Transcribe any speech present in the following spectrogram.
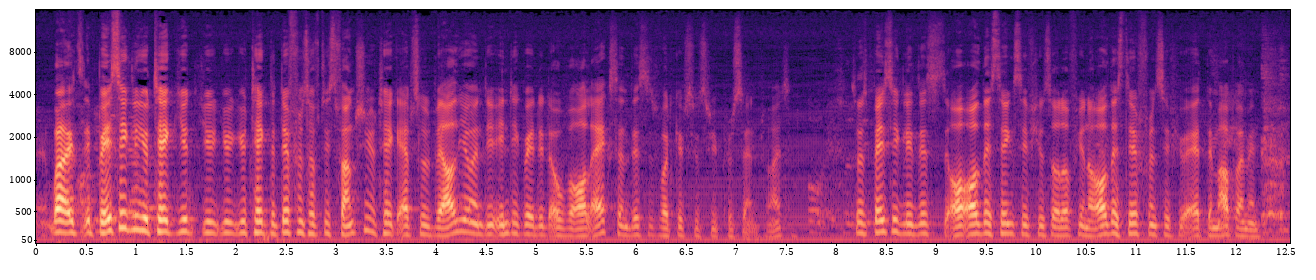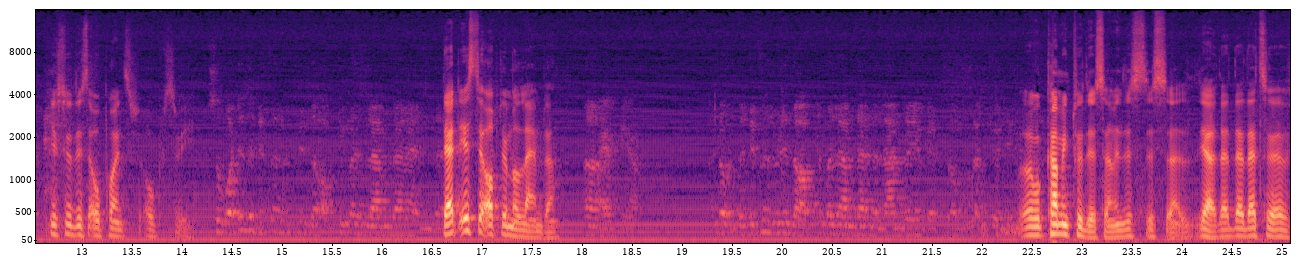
between. Well, it's, it basically you take you, you, you, you take the difference of this function, you take absolute value, and you integrate it over all x, and this is what gives you three percent, right? Okay, So it's basically this all, all these things. If you sort of you know all this difference, if you add them up, I mean, gives you this 0.03. So what is the difference between the optimal lambda and the? That is the optimal lambda. Uh, you know, no, the difference between the optimal lambda and the lambda you get fluctuating. Well, coming to this, I mean, this, this, uh, yeah, that, that, that's a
